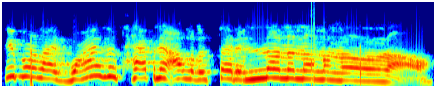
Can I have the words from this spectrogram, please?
People are like, why is this happening all of a sudden? No, no, no, no, no, no, no.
